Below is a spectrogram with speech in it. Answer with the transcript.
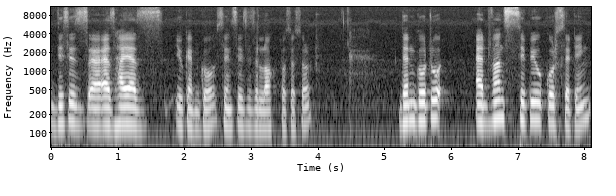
this is uh, as high as you can go since this is a lock processor. Then go to advanced CPU core setting.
